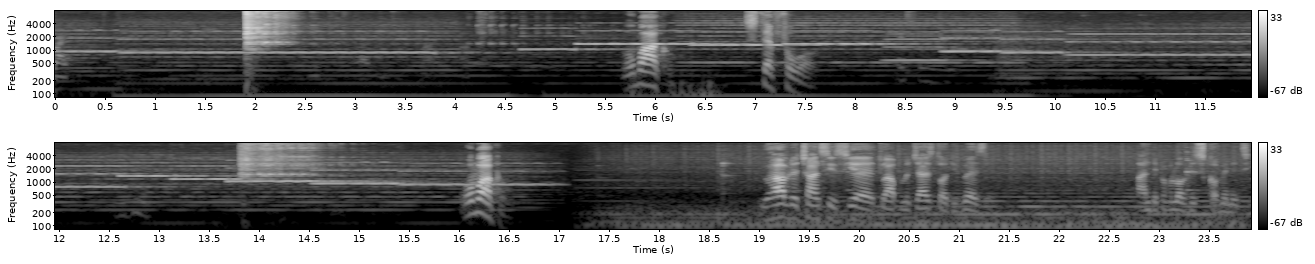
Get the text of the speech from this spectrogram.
Right. Obaku, step forward. Obaku, you have the chances here to apologize to Odibeze and the people of this community.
